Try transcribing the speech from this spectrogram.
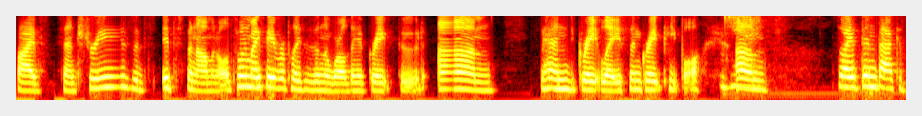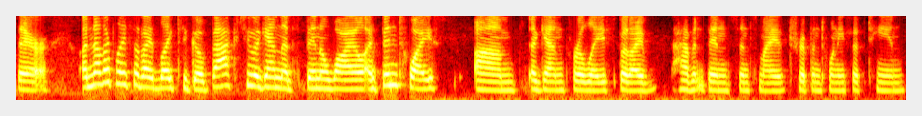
five centuries. It's it's phenomenal. It's one of my favorite places in the world. They have great food. Um, and great lace and great people. yes. Um, so I've been back there. Another place that I'd like to go back to again that's been a while. I've been twice um, again for lace, but I haven't been since my trip in 2015.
